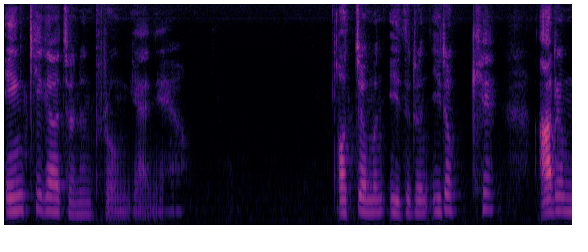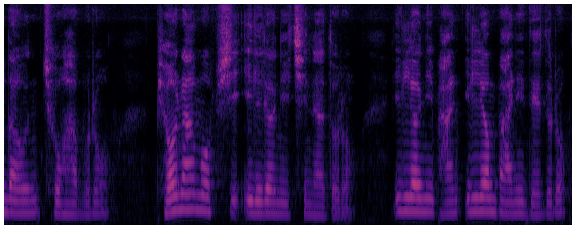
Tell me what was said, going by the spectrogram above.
인기가 저는 부러운 게 아니에요. 어쩌면 이들은 이렇게 아름다운 조합으로 변함없이 1년이 지나도록 1년이 반, 1년 반이 되도록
